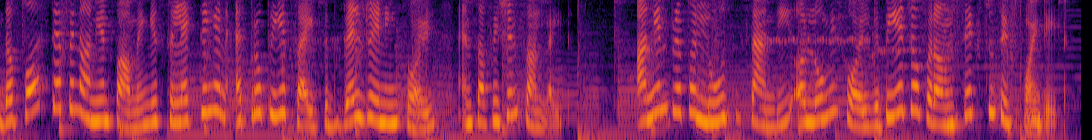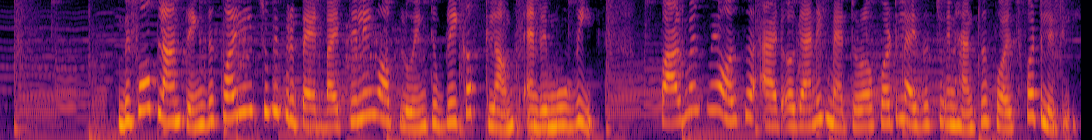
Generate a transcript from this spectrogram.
The first step in onion farming is selecting an appropriate site with well draining soil and sufficient sunlight. Onion prefer loose, sandy or loamy soil with pH of around 6 to 6.8. Before planting, the soil needs to be prepared by tilling or plowing to break up clumps and remove weeds. Farmers may also add organic matter or fertilizers to enhance the soil's fertility.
